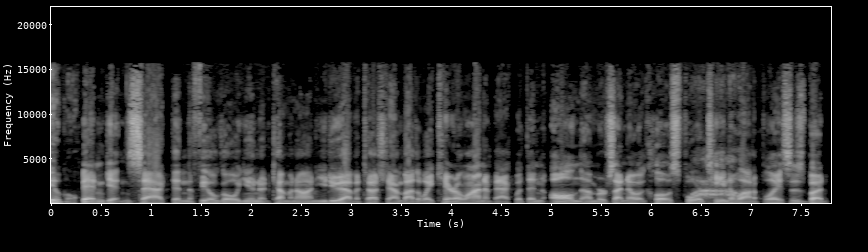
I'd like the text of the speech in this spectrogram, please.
field goal. Ben getting sacked and the field goal unit coming on. You do have a touchdown. By the way, Carolina back within all numbers. I know it closed 14 wow. a lot of places, but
